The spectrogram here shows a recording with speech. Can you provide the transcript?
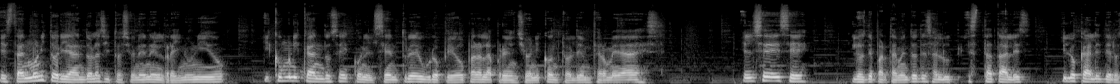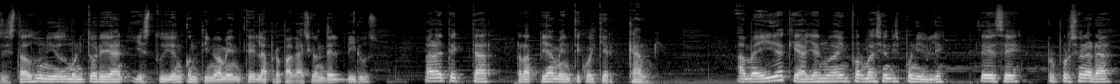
Están monitoreando la situación en el Reino Unido y comunicándose con el Centro Europeo para la Prevención y Control de Enfermedades. El CDC y los departamentos de salud estatales y locales de los Estados Unidos monitorean y estudian continuamente la propagación del virus para detectar rápidamente cualquier cambio. A medida que haya nueva información disponible, CDC proporcionará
